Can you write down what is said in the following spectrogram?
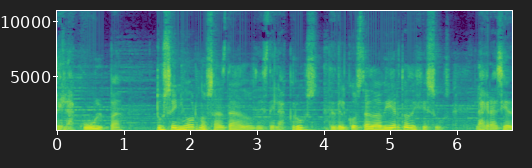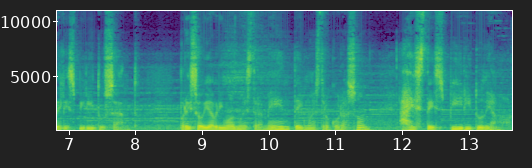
de la culpa. Tu Señor nos has dado desde la cruz, desde el costado abierto de Jesús, la gracia del Espíritu Santo. Por eso hoy abrimos nuestra mente y nuestro corazón a este Espíritu de amor.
